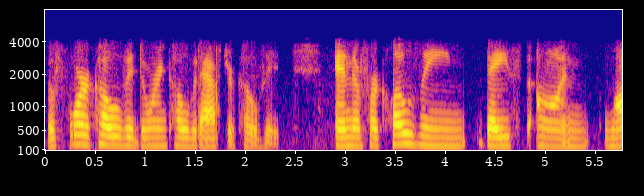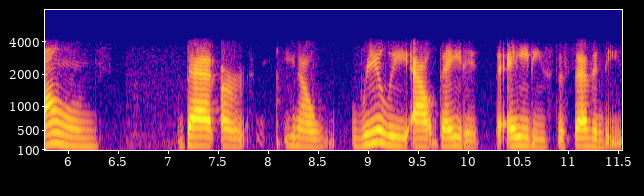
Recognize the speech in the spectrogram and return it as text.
before COVID, during COVID, after COVID. And they're foreclosing based on loans that are, you know, really outdated, the 80s, the 70s.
